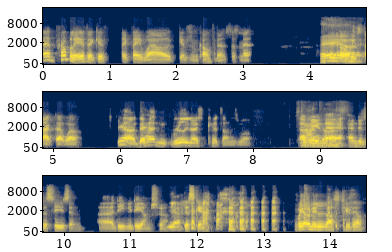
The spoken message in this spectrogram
Uh, probably if they give they play well, it gives them confidence, doesn't it? Hey, Like, oh, we uh, stacked that well. Yeah, they had really nice kits on as well. That'll be in the end of the season uh, DVD, I'm sure. Yeah. This game. We only lost 2 0.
